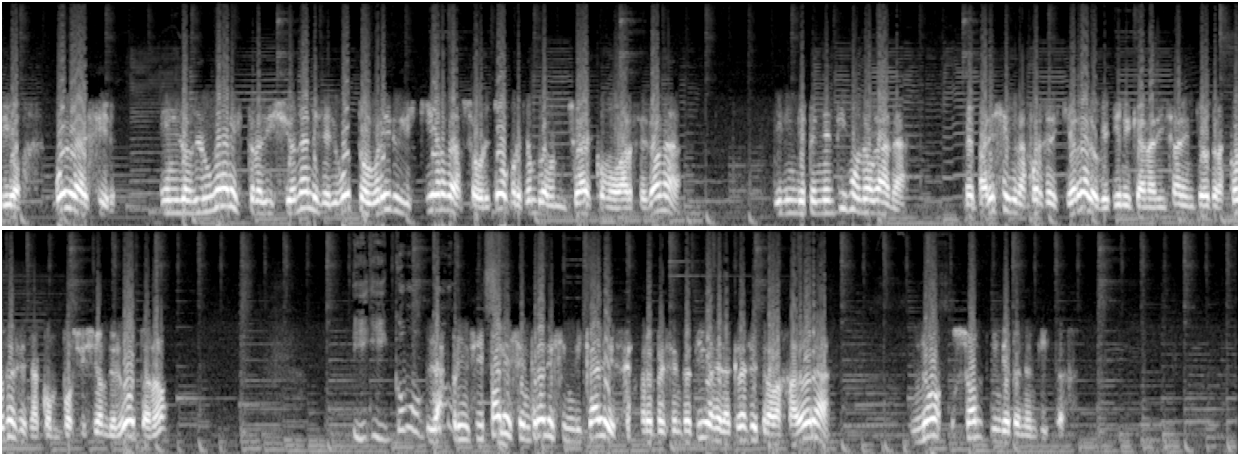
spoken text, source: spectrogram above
Digo, vuelvo a decir, en los lugares tradicionales del voto obrero y de izquierda, sobre todo, por ejemplo, en ciudades como Barcelona, el independentismo no gana. Me parece que una fuerza de izquierda lo que tiene que analizar, entre otras cosas, es la composición del voto, ¿no? ¿Y, cómo, Las principales centrales sindicales representativas de la clase trabajadora no son independentistas.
